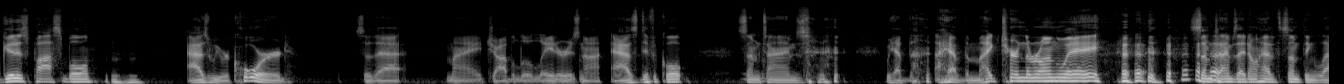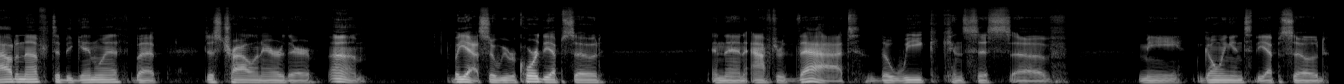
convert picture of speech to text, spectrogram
good as possible Mm-hmm. as we record so that my job a little later is not as difficult. Sometimes we have the I have the mic turned the wrong way. Sometimes I don't have something loud enough to begin with, but just trial and error there. Um but yeah, so we record the episode and then after that, the week consists of me going into the episode,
